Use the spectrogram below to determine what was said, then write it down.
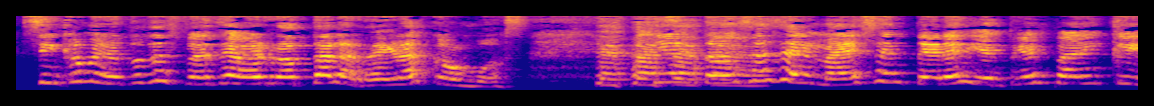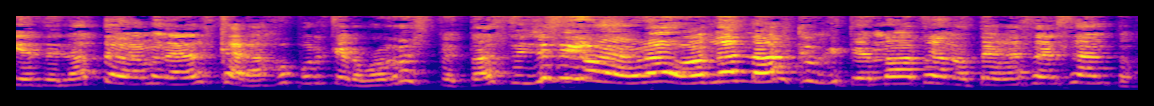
cinco minutos después de haber roto las reglas con vos. Y entonces el mae se entera y entra en pánico y de, no, te voy a mandar al carajo porque no me respetaste. Y yo sigo de, bro, vos la andabas coqueteando a otra, no te hagas el santo.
